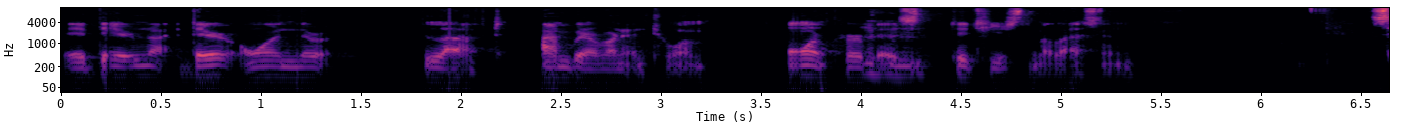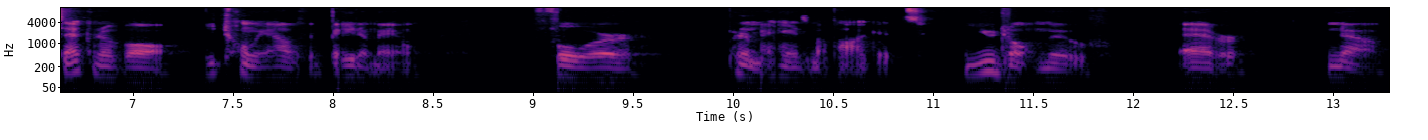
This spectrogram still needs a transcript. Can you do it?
If they're not, they're on the left. I'm gonna run into them on purpose Mm-hmm. to teach them a lesson. Second of all, you told me I was a beta male for putting my hands in my pockets. You don't move ever. No.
